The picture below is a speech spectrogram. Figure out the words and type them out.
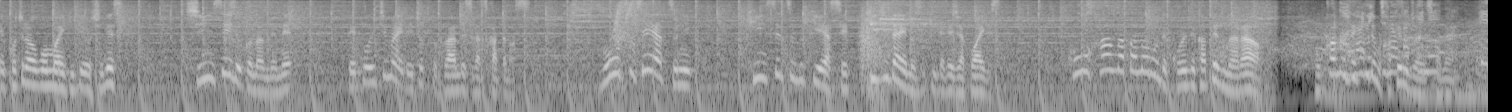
えーこちらは5枚秀吉です。新勢力なんでねデポ1枚でちょっと不安ですが使ってます。ボート制圧に近接武器や石器時代の武器だけじゃ怖いです。後半型なのでこれで勝てるなら他のデッキでも勝てるんじゃないですかね。秀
